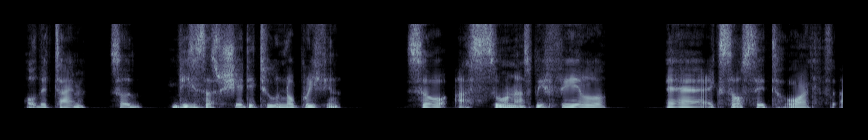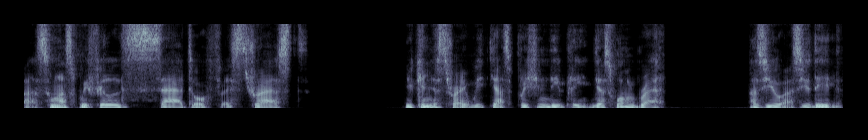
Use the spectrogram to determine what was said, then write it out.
all the time. So this is associated to not breathing. So as soon as we feel uh, exhausted or as soon as we feel sad or stressed, you can just try with just breathing deeply, just one breath as you, as you did.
